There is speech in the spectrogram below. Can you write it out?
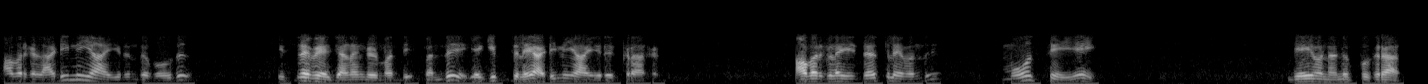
அவர்கள் அடிமையாய் இருந்தபோது இஸ்ரவேல் ஜனங்கள் மத்தி வந்து எகிப்திலே அடிமையாய் இருக்கிறார்கள். அவர்களை இடத்துல வந்து மோசேயை தேவன் அனுப்புகிறார்.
